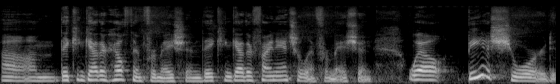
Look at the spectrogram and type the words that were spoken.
um, they can gather health information, they can gather financial information. Well, be assured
